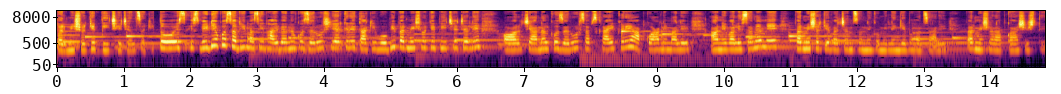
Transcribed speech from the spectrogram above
परमेश्वर के पीछे चल सके। तो इस इस वीडियो को सभी मसीह भाई बहनों को ज़रूर शेयर करें, ताकि वो भी परमेश्वर के पीछे चले और चैनल को ज़रूर सब्सक्राइब करें। आपको आने वाले आने वाले समय में परमेश्वर परमेश्वर के वचन सुनने को मिलेंगे बहुत सारे। परमेश्वर आपको आशीष दे।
